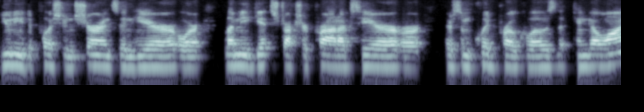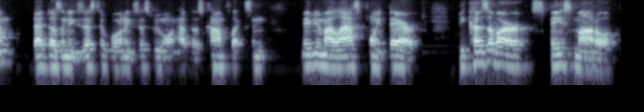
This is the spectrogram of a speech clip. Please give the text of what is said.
you need to push insurance in here or let me get structured products here or there's some quid pro quos that can go on. That doesn't exist. It won't exist. We won't have those conflicts. And maybe my last point there because of our space model,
